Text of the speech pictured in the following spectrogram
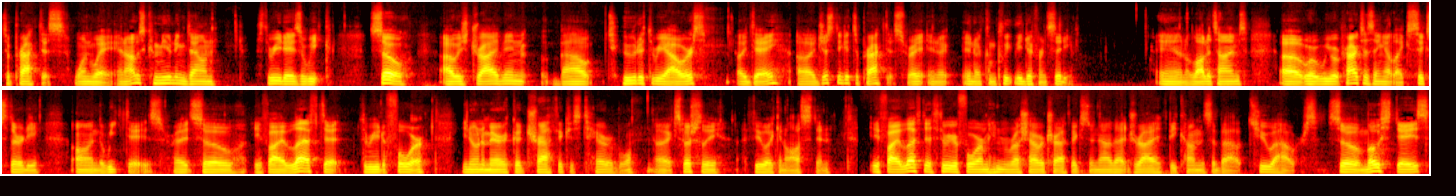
to practice one way. And I was commuting down three days a week. So I was driving about two to three hours a day uh, just to get to practice, right? In a, in a completely different city and a lot of times uh, where we were practicing at like 6.30 on the weekdays right? So if i left at 3 to 4 you know in america traffic is terrible uh, especially i feel like in austin. If i left at 3 or 4 i'm hitting rush hour traffic so now that drive becomes about two hours. So most days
